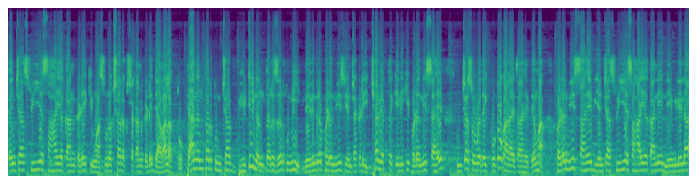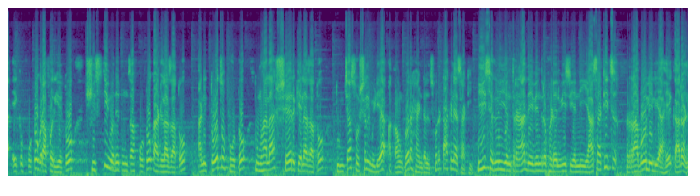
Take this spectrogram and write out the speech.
त्यांच्या स्वीय सहाय्यकांकडे किंवा सुरक्षा रक्षकांकडे द्यावा लागतो. त्यानंतर तुमच्या भेटीनंतर जर तुम्ही देवेंद्र फडणवीस यांच्याकडे इच्छा व्यक्त केली की फडणवीस साहेब तुमच्यासोबत एक फोटो काढायचा आहे तेव्हा फडणवीस साहेब यांच्या स्वीय सहाय्यकाने नेमलेला एक फोटोग्राफर येतो शिस्तीमध्ये तुमचा फोटो काढला जातो आणि तोच फोटो तुम्हाला शेअर केला जातो. तुमच्या सोशल मीडिया अकाउंटवर हँडल्सवर टाकण्यासाठी. ही सगळी यंत्रणा देवेंद्र फडणवीस यांनी यासाठीच राबवलेली आहे. कारण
